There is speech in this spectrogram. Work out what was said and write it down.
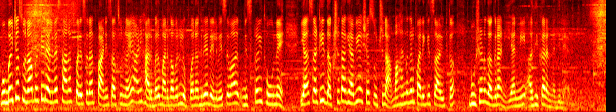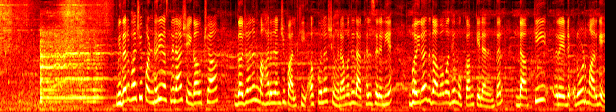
मुंबईच्या सुनाभट्टी रेल्वे स्थानक परिसरात पाणी साचू नये आणि हार्बर मार्गावरील उपनगरीय रेल्वे सेवा विस्कळीत होऊ नये यासाठी दक्षता घ्यावी अशा सूचना महानगरपालिकेचे आयुक्त भूषण गगराणी यांनी अधिकाऱ्यांना दिल्या आहेत. विदर्भाची पंढरी असलेल्या शेगावच्या गजानन महाराजांची पालखी अकोला शहरामध्ये दाखल झालेली आहे. भैरद गावामध्ये मुक्काम केल्यानंतर डाबकी रेड रोड मार्गे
